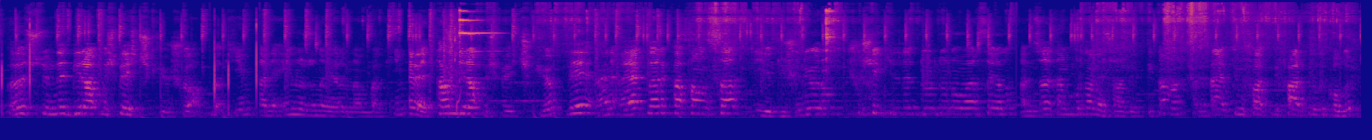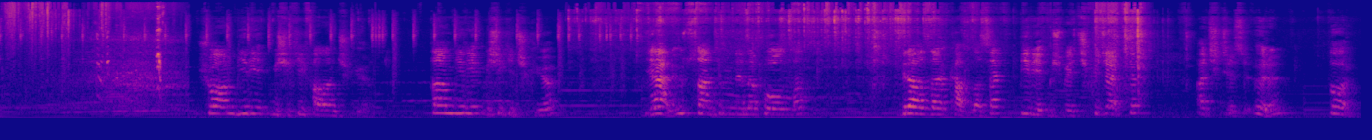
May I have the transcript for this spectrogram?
Ölçtüğümde 1.65 çıkıyor şu an. Bakayım. Hani en uzun ayarından bakayım. Evet tam 1.65 çıkıyor. Ve hani ayaklar kapansa diye düşünüyorum. Şu şekilde durduğunu varsayalım. Hani zaten buradan hesap ettik ama hani belki ufak bir farklılık olur. Şu an 1.72 falan çıkıyor. Tam 1.72 çıkıyor. Yani 3 santimin lafı olmaz. Biraz daha katlasak 1.75 çıkacaktır. Açıkçası ürün doğru.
